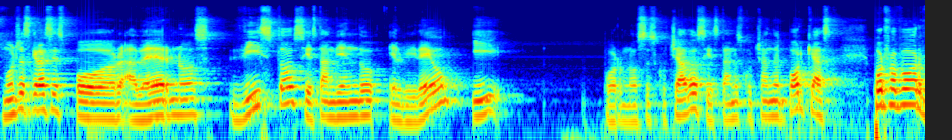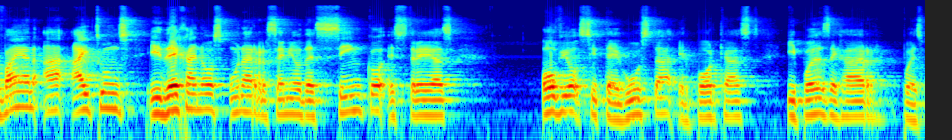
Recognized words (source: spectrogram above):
Muchas gracias por habernos visto, si están viendo el video, y por nos escuchado, si están escuchando el podcast. Por favor, vayan a iTunes y déjanos una reseña de 5 estrellas. Obvio, si te gusta el podcast y puedes dejar pues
